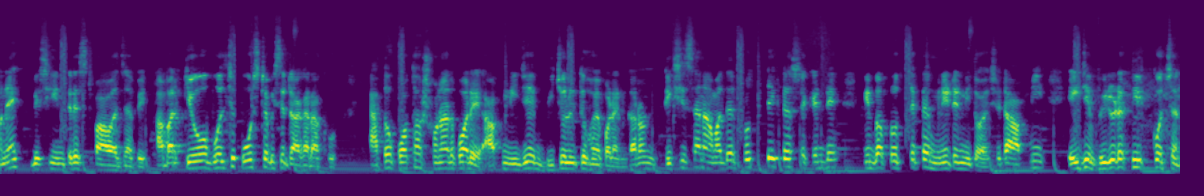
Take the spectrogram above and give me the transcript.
অনেক বেশি ইন্টারেস্ট পাওয়া যাবে। আবার কেউ বলছে পোস্ট অফিসে টাকা রাখো। এত কথা শোনার পরে আপনি নিজে বিচলিত হয়ে পড়েন, কারণ ডিসিশন আমাদের প্রত্যেকটা সেকেন্ডে কিংবা প্রত্যেকটা মিনিটে নিতে হয়। সেটা আপনি এই যে ভিডিওটা ক্লিক করছেন,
